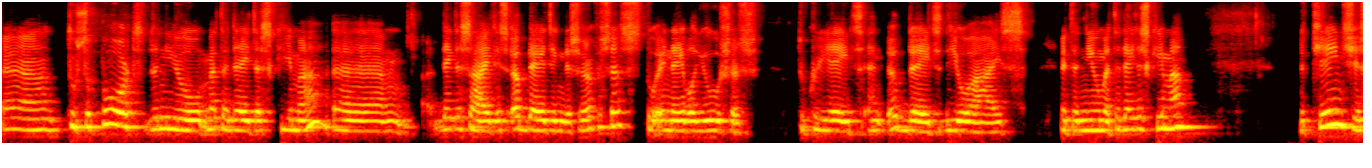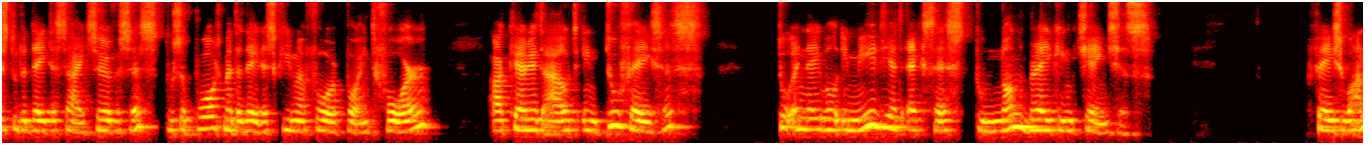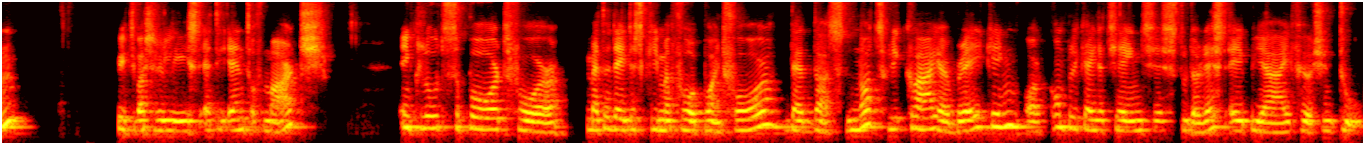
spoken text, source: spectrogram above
Uh, to support the new metadata schema, um, DataCite is updating the services to enable users to create and update the DOIs with the new metadata schema. The changes to the DataCite services to support metadata schema 4.4 are carried out in two phases to enable immediate access to non-breaking changes. Phase one, which was released at the end of March, includes support for metadata schema 4.4 that does not require breaking or complicated changes to the REST API version 2.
